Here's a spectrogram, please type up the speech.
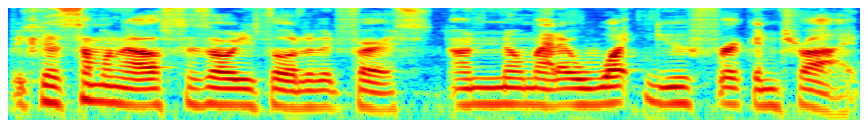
because someone else has already thought of it first, no matter what you frickin' try.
